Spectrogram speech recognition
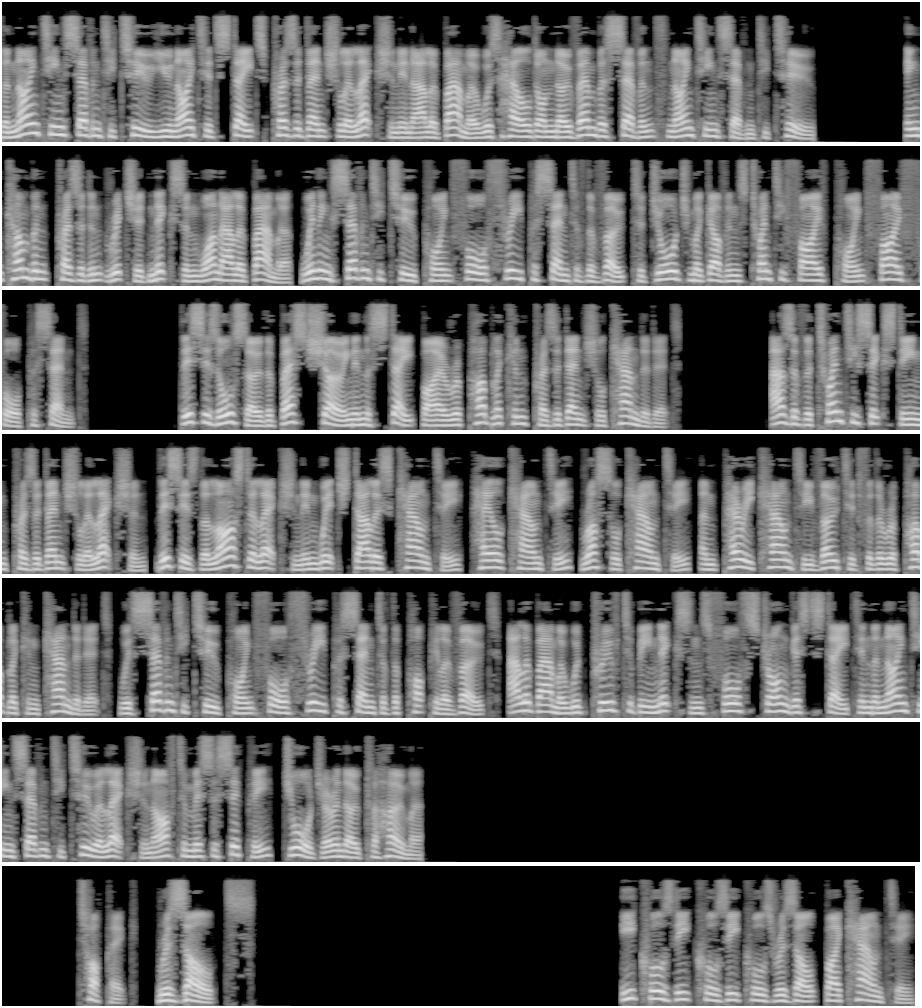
The 1972 United States presidential election in Alabama was held on November 7, 1972. Incumbent President Richard Nixon won Alabama, winning 72.43% of the vote to George McGovern's 25.54%. This is also the best showing in the state by a Republican presidential candidate. As of the 2016 presidential election, this is the last election in which Dallas County, Hale County, Russell County, and Perry County voted for the Republican candidate. With 72.43% of the popular vote, Alabama would prove to be Nixon's fourth strongest state in the 1972 election after Mississippi, Georgia, and Oklahoma. Topic Results. Equals equals equals result by county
